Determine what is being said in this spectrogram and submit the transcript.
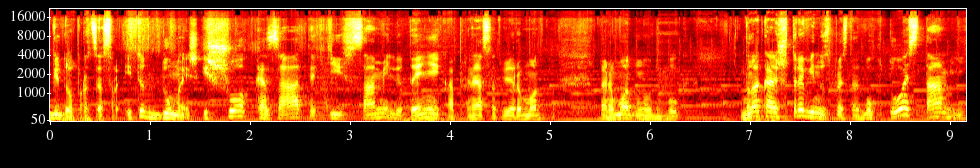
відеопроцесор, і тут думаєш, і що казати тій самій людині, яка принесла тобі ремонт, ремонт ноутбук. Вона каже, що треба Windows пристати, бо хтось там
